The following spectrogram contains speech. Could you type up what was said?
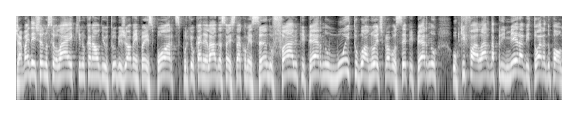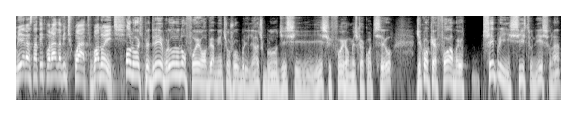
Já vai deixando o seu like no canal do YouTube Jovem Pan Esportes, porque o Canelada só está começando. Fábio Piperno, muito boa noite para você, Piperno. O que falar da primeira vitória do Palmeiras na temporada 24? Boa noite. Boa noite, Pedrinho. Bruno, não foi, obviamente, um jogo brilhante. O Bruno disse isso e foi realmente o que aconteceu. De qualquer forma, eu sempre insisto nisso, né?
